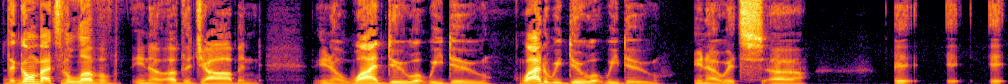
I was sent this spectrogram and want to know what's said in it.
the, going back to the love of, you know, of the job and, you know, why do what we do? Why do we do what we do? You know, it's, uh, it, it, it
